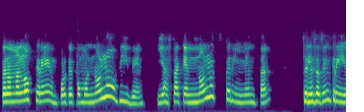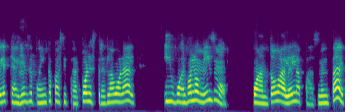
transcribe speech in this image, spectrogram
pero no lo creen, porque como no lo viven y hasta que no lo experimentan, se les hace increíble que alguien se pueda incapacitar por estrés laboral. Y vuelvo a lo mismo. ¿Cuánto vale la paz mental?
